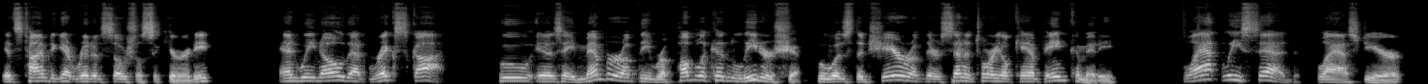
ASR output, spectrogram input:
it's time to get rid of Social Security. And we know that Rick Scott, who is a member of the Republican leadership, who was the chair of their senatorial campaign committee, flatly said last year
